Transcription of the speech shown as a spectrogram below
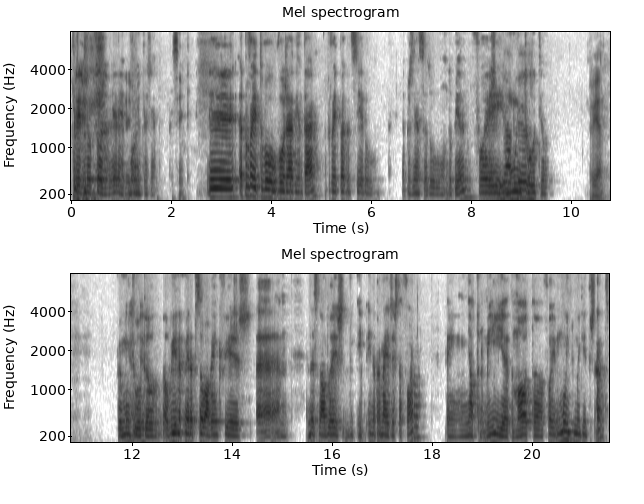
3 mil pessoas a ver, é muita gente. Sim. Uh, aproveito, vou, vou já adiantar, aproveito para agradecer o, a presença do, do Pedro, foi Obrigado, muito Pedro. útil. Obrigado. Foi muito Obrigado, útil. Pedro. Ouvir na primeira pessoa alguém que fez uh, a Nacional 2, ainda para mais desta forma, em autonomia, de moto, foi muito, muito interessante.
